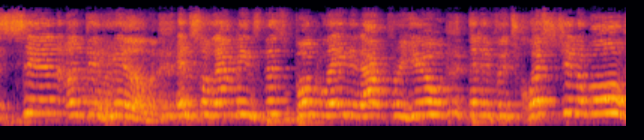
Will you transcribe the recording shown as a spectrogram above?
is sin unto him. And so that means this book laid it out for you that if it's questionable,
